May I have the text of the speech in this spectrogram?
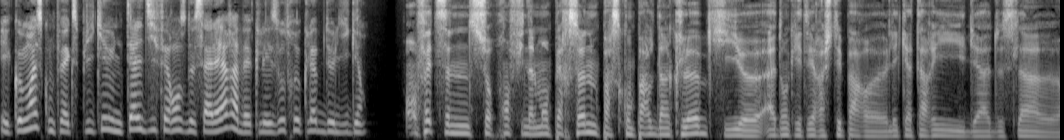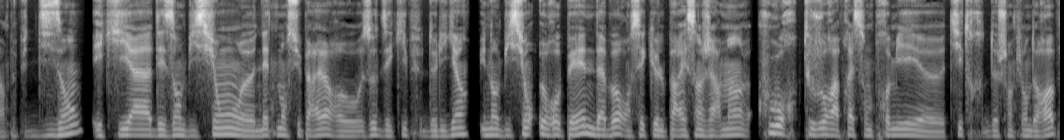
Et comment est-ce qu'on peut expliquer une telle différence de salaire avec les autres clubs de Ligue 1 en fait, ça ne surprend finalement personne parce qu'on parle d'un club qui euh, a donc été racheté par euh, les Qataris il y a de cela euh, un peu plus de 10 ans et qui a des ambitions nettement supérieures aux autres équipes de Ligue 1. Une ambition européenne d'abord, on sait que le Paris Saint-Germain court toujours après son premier titre de champion d'Europe,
